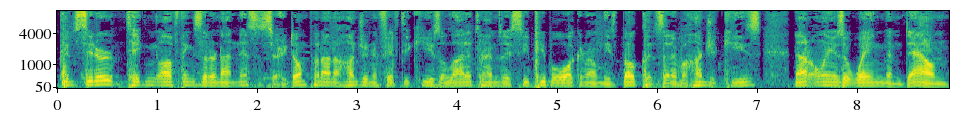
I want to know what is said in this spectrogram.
Consider taking off things that are not necessary. Don't put on 150 keys. A lot of times I see people walking around these belt clips that have 100 keys. Not only is it weighing them down,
